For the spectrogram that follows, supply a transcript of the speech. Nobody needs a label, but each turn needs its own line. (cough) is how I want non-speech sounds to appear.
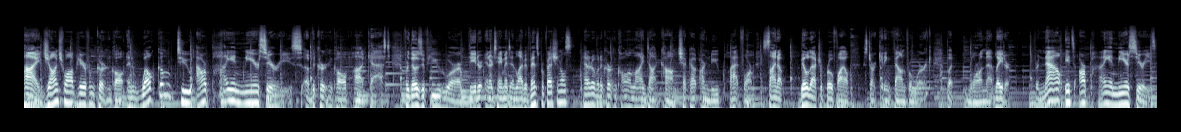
Hi, John Schwab here from Curtain Call, and welcome to our Pioneer series of the Curtain Call podcast. For those of you who are theater, entertainment, and live events professionals, head over to curtaincallonline.com. Check out our new platform. Sign up, build out your profile, start getting found for work. But more on that later. For now, it's our Pioneer series.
